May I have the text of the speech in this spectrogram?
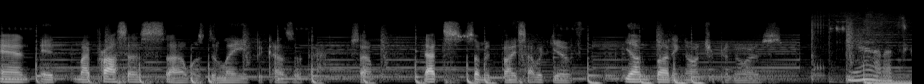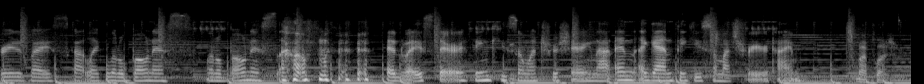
and it my process uh, was delayed because of that. So that's some advice I would give young budding entrepreneurs. Yeah, that's great advice. Got like little bonus, little bonus um, advice there. Thank you so much for sharing that. And again, thank you so much for your time. It's my pleasure.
